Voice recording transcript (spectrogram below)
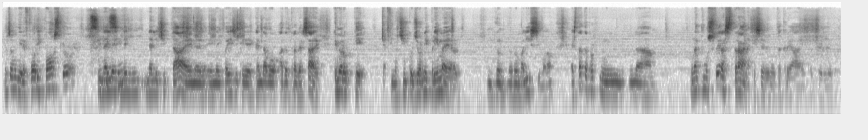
possiamo dire, fuori posto sì, nelle, sì. Nel, nelle, città e, nel, e, nei paesi che, che, andavo ad attraversare, che, non, che cioè, fino a cinque giorni prima era normalissimo, no? È stata proprio un, una, un'atmosfera strana che si è venuta a creare in quel periodo.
